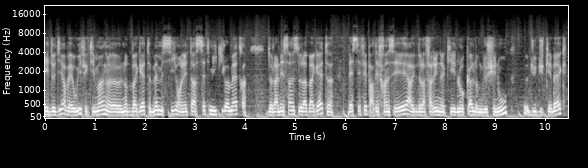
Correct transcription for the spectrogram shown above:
et de dire, ben oui, effectivement, euh, notre baguette, même si on est à 7000 km de la naissance de la baguette, ben, c'est fait par des Français avec de la farine qui est locale, donc de chez nous, euh, du, Québec,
